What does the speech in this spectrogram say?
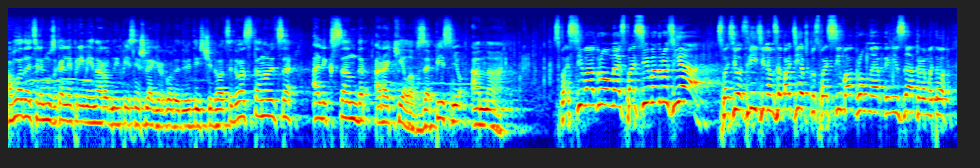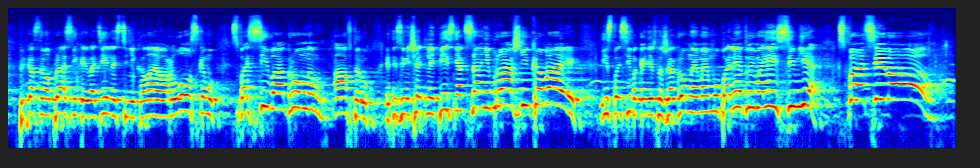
Обладателем музыкальной премии «Народные песни Шлягер года 2022» становится Александр Аракелов за песню «Она». Спасибо огромное, спасибо, друзья! Спасибо зрителям за поддержку, спасибо огромное организаторам этого прекрасного праздника и в отдельности Николаю Орловскому. Спасибо огромному автору этой замечательной песни Оксане Бражниковой. И спасибо, конечно же, огромное моему балету и моей семье. Спасибо!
